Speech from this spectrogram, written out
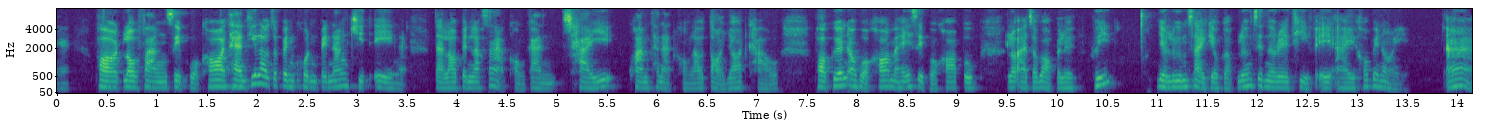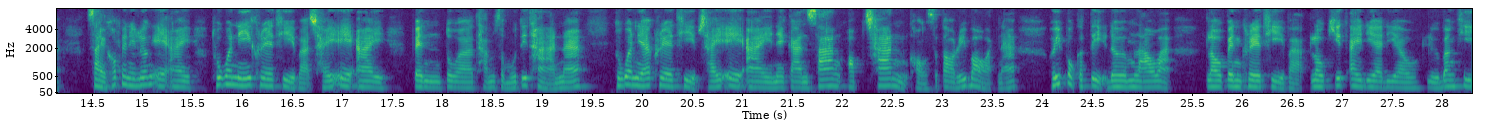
นะพอเราฟังสิบหัวข้อ แทนที่เราจะเป็นคนไปนั่งคิดเองอะแต่เราเป็นลักษณะของการใช้ความถนัดของเราต่อยอดเขา พอเพื่อนเอาหัวข้อมาให้สิบหัวข้อปุ๊บเราอาจจะบอกไปเลยเฮ้ยอย่าลืมใส่เกี่ยวกับเรื่อง generative AI เข้าไปหน่อย อ่าใส่เข้าไปในเรื่อง AI ทุกวันนี้ Creative อะใช้ AI เป็นตัวทำสมมุติฐานนะ ทุกวันนี้ Creative ใช้ AI ในการสร้างออปชันของ Storyboard นะ เฮ้ย ปกติเดิมเราอะเราเป็น Creative อะเราคิดไอเดียเดียว หรือบางที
